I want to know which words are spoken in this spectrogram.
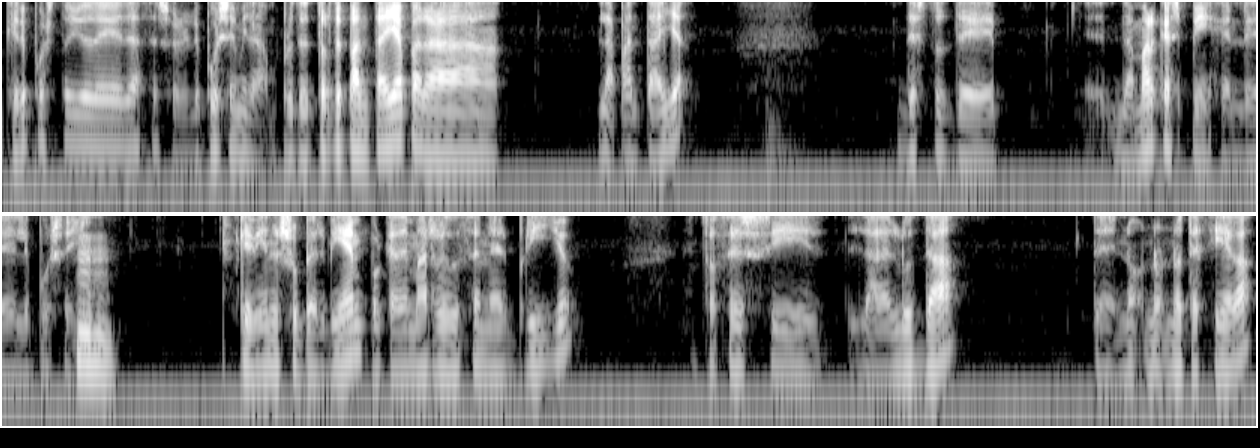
¿qué le he puesto yo de, de accesorios? Le puse, mira, un protector de pantalla para la pantalla. De estos de. La marca Spingen le, le puse yo. Que vienen súper bien porque además reducen el brillo. Entonces, si la luz da, te- no, no- no te ciega.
